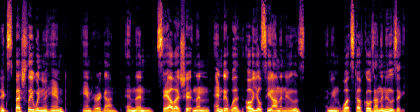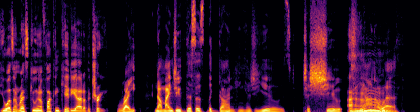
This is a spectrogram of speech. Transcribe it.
Especially when you hand hand her a gun and then say all that shit and then end it with, "Oh, you'll see it on the news." I mean, what stuff goes on the news? He wasn't rescuing a fucking kitty out of a tree. Right. Now, mind you, this is the gun he has used to shoot Ah. Tiana with.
